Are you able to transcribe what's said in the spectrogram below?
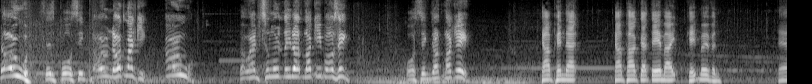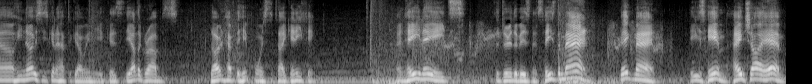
No, says Borsig. No, not lucky. No. No, absolutely not lucky, Borsig. Borsig not lucky. Can't pin that. Can't park that there, mate. Keep moving. Now, he knows he's going to have to go in here because the other grubs don't have the hit points to take anything. And he needs to do the business. He's the man. Big man. He's him. H-I-M.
